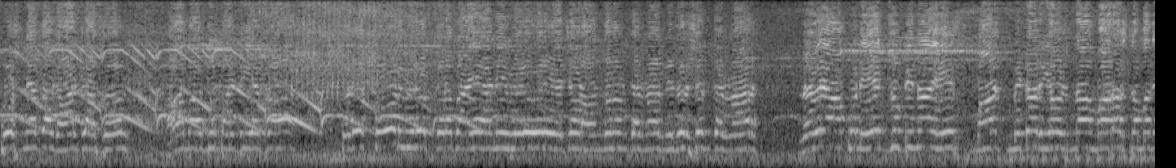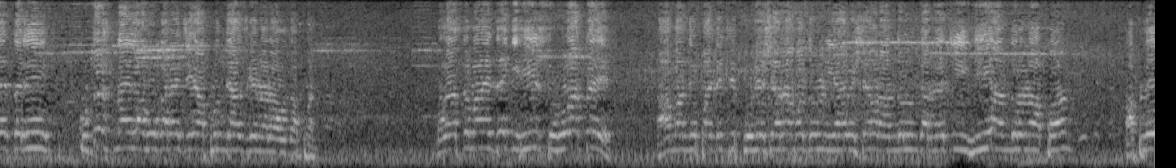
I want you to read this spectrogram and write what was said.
पोचण्याचा घाट असेल आम आदमी पार्टी याचा तोड विरोध करत आहे आणि वेळोवेळी याच्यावर आंदोलन करणार निदर्शन करणार. नव्हे आपण एकजुटीनं हे स्मार्ट मीटर योजना महाराष्ट्रामध्ये तरी कुठंच नाही लागू करायची आपण ध्यास घेणार आहोत आपण. मला असं म्हणायचंय की ही सुरुवात आहे. आम आदमी पार्टीची पुणे शहरामधून या विषयावर आंदोलन करण्याची ही आंदोलन आपण आपले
